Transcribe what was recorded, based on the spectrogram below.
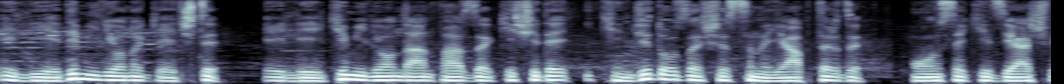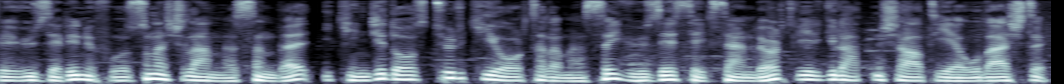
57 milyonu geçti. 52 milyondan fazla kişi de ikinci doz aşısını yaptırdı. 18 yaş ve üzeri nüfusun aşılanmasında ikinci doz Türkiye ortalaması %84,66'ya ulaştı.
